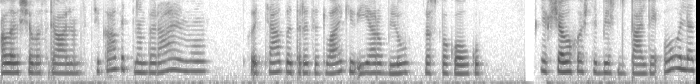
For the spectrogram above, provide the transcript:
Але якщо вас реально це цікавить, набираємо хоча б 30 лайків і я роблю розпаковку. Якщо ви хочете більш детальний огляд,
